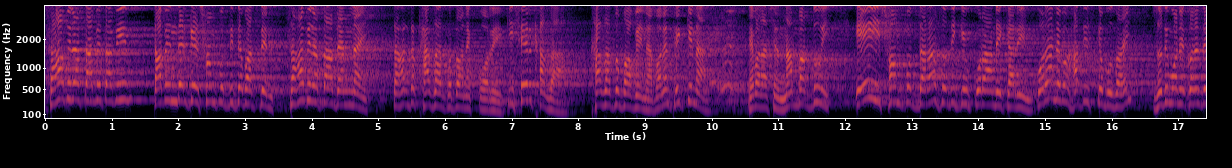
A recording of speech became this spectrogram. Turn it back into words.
সাহাবিরা তাবে তাবিন, তাবিনদেরকে সম্পদ দিতে পারতেন। সাহাবিরা তা দেন নাই। তাহলে তো খাজার কথা অনেক পরে। কিসের খাজা? খাজা তো পাবে না। বলেন ঠিক কিনা এবার আসেন, নাম্বার দুই, এই সম্পদ দ্বারা যদি কেউ কোরআনে কারিম, কোরআন এবং হাদিসকে বোঝায় যদি মনে করে যে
